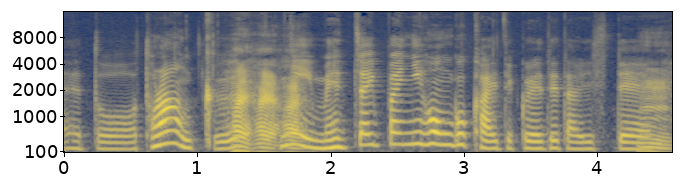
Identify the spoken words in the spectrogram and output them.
えっとトランクはいはいはい。にめっちゃいっぱい日本語書いてくれてたりして、うん。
